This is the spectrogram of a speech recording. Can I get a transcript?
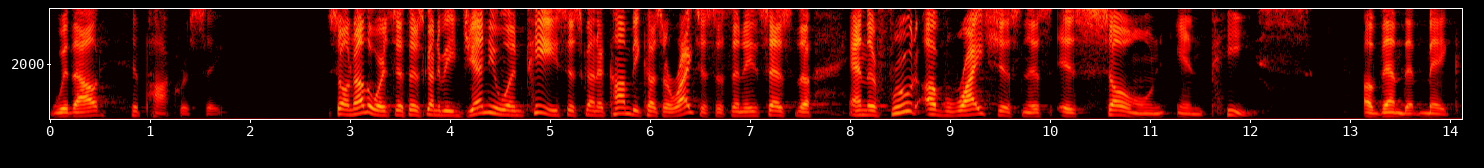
without hypocrisy. So, in other words, if there's going to be genuine peace, it's going to come because of righteousness. And he says, the, and the fruit of righteousness is sown in peace of them that make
